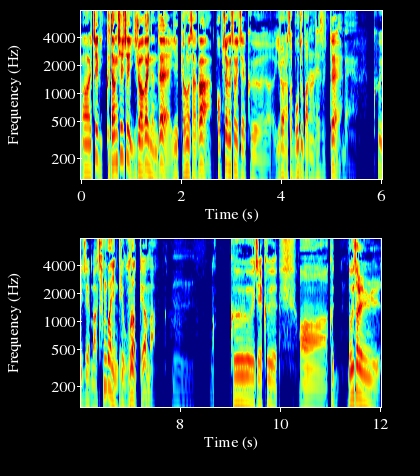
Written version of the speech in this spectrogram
어, 이제 그 당시에 이제 일화가 있는데 이 변호사가 법정에서 이제 그 일어나서 모두 발언을 했을 때 네. 그 이제 막 참관인들이 울었대요, 막. 음. 그 이제 그 어 그 논설을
